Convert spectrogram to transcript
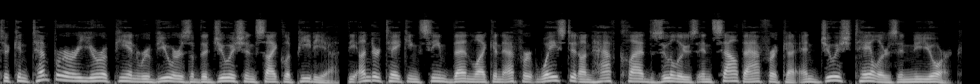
To contemporary European reviewers of the Jewish Encyclopedia, the undertaking seemed then like an effort wasted on half-clad Zulus in South Africa and Jewish tailors in New York.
